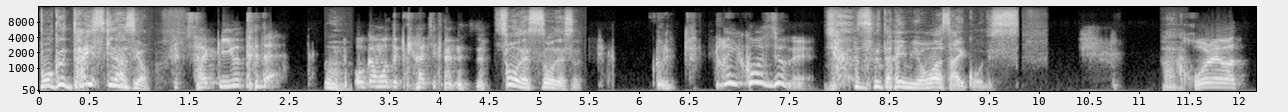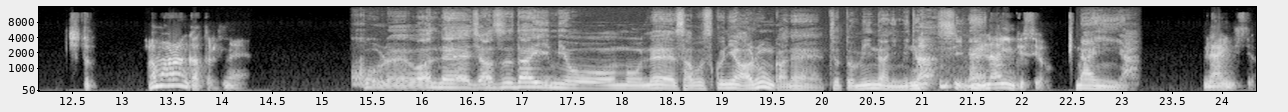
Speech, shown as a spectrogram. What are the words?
僕大好きなんですよ。さっき言ってた、うん。岡本喜八なんですよ。そうです、そうです。これ、最高ですよね。ジャズ大名は最高です。はい。これは、ちょっと、たまらんかったですね。これはね、ジャズ大名もね、サブスクにあるんかね？ちょっとみんなに見てほしいね。ないんですよ。ないんや。ないんですよ。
